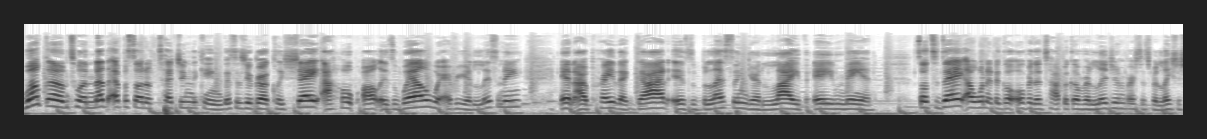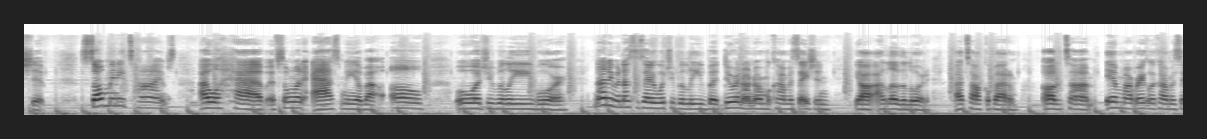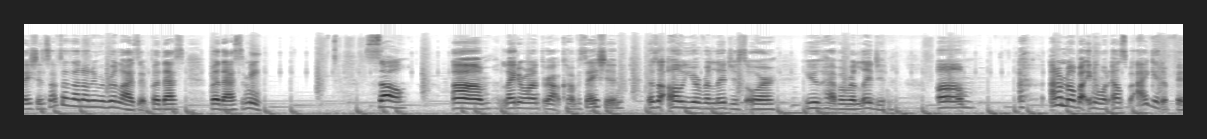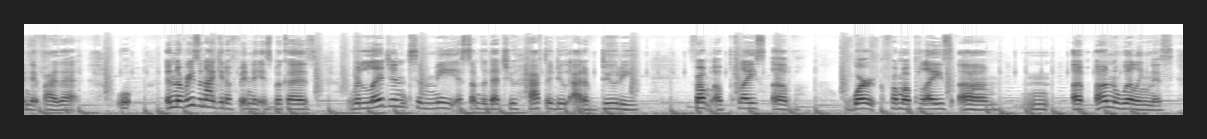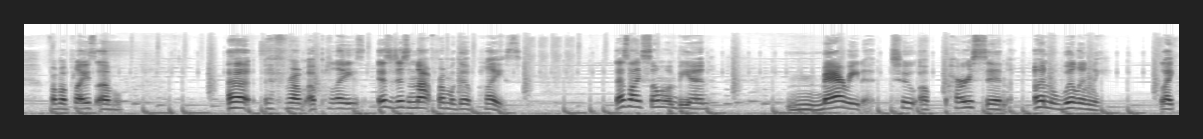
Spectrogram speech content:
Welcome to another episode of Touching the King. This is your girl Cliche. I hope all is well wherever you're listening, and I pray that God is blessing your life. Amen. So, today I wanted to go over the topic of religion versus relationship. So many times I will have, if someone asks me about, oh, well, what you believe, or not even necessarily what you believe, but during our normal conversation, y'all, I love the Lord. I talk about them all the time in my regular conversation. Sometimes I don't even realize it, but that's but that's me. So, um, later on throughout conversation, there's a oh you're religious or you have a religion. Um, I don't know about anyone else, but I get offended by that. Well, and the reason I get offended is because religion to me is something that you have to do out of duty from a place of work, from a place um of unwillingness, from a place of uh, from a place it's just not from a good place. That's like someone being married to a person unwillingly. Like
